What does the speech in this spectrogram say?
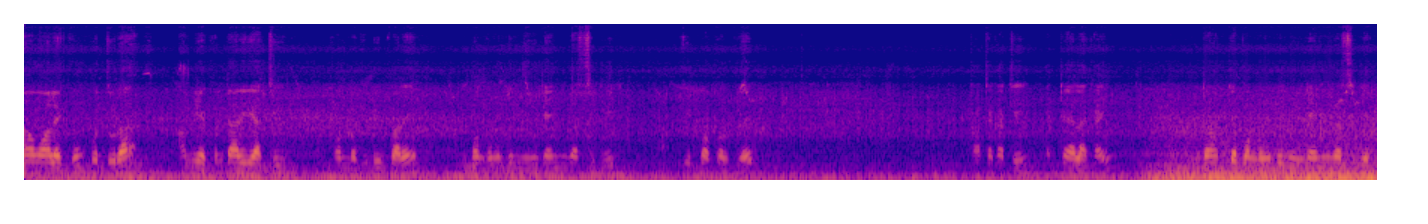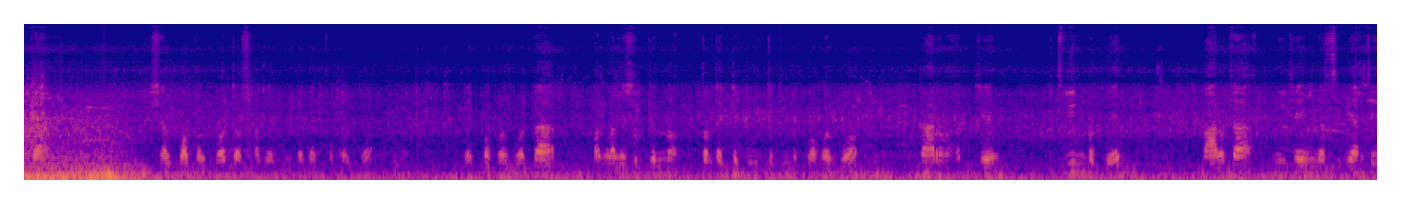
আলাইকুম, বন্ধুরা। আমি এখন দাঁড়িয়ে আছি অন্নপুরীর পারে বঙ্গবন্ধু মিলিটারি ইউনিভার্সিটির এই প্রকল্পের কাছাকাছি একটা এলাকায়। এটা হচ্ছে বঙ্গবন্ধু মিলিটারি ইউনিভার্সিটির একটা বিশাল প্রকল্প, দশ হাজার কোটি টাকার প্রকল্প। এই প্রকল্পটা বাংলাদেশের জন্য অত্যন্ত একটা গুরুত্বপূর্ণ প্রকল্প। কারণ হচ্ছে পৃথিবীর মধ্যে বারোটা মিলিটারি ইউনিভার্সিটি আছে।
